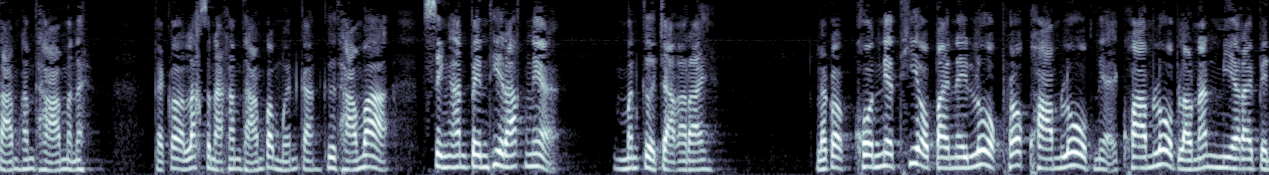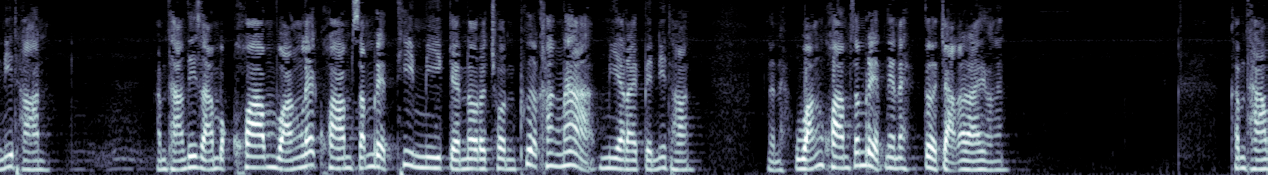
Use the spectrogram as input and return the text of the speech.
สามคำถามอะนะแต่ก็ลักษณะคำถามก็เหมือนกัน คือถามว่าสิ่งอันเป็นที่รักเนี่ยมันเกิดจากอะไร แล้วก็คนเนี่ยเที่ยวไปในโลก เพราะความโลภเนี่ยความโลภเหล่านั้นมีอะไรเป็นนิทานคำถามที่สามบอกความหวังและความสำเร็จที่มีแก่นรชนเพื่อข้างหน้ามีอะไรเป็นนิทาน นั่นะหวังความสำเร็จเนี่ยนะเกิดจากอะไรเหมือนกันคำถาม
